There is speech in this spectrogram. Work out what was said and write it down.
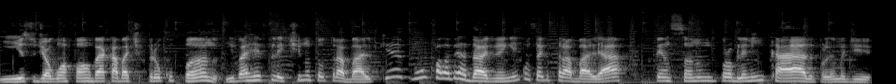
e isso de alguma forma vai acabar te preocupando e vai refletir no teu trabalho. Porque, vamos falar a verdade, né? ninguém consegue trabalhar pensando num problema em casa, problema de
